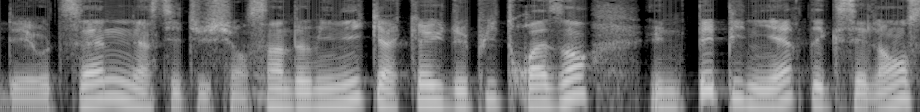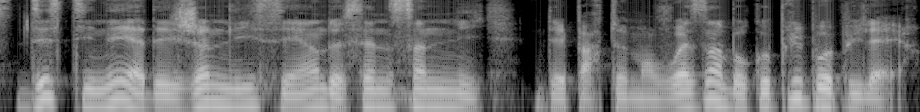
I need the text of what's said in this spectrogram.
des Hauts-de-Seine, l'institution Saint-Dominique accueille depuis trois ans une pépinière d'excellence destinée à des jeunes lycéens de Seine-Saint-Denis, département voisin beaucoup plus populaire.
